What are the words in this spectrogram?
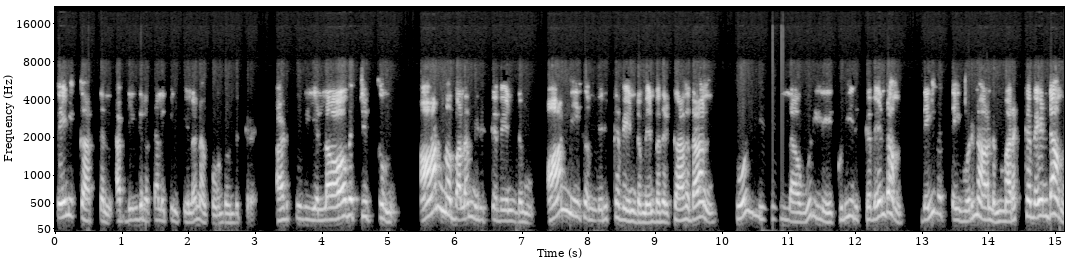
பேணி காத்தல் அப்படிங்கிற தலைப்பின் கீழே நான் கொண்டு வந்திருக்கிறேன். அடுத்தது எல்லாவற்றிற்கும் ஆன்ம பலம் இருக்க வேண்டும். ஆன்மீகம் இருக்க வேண்டும் என்பதற்காக தான் கோயில் இல்லா ஊரிலே குடியிருக்க வேண்டாம். தெய்வத்தை ஒரு நாளும் மறக்க வேண்டாம்.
